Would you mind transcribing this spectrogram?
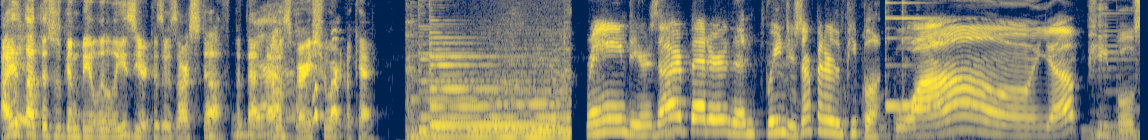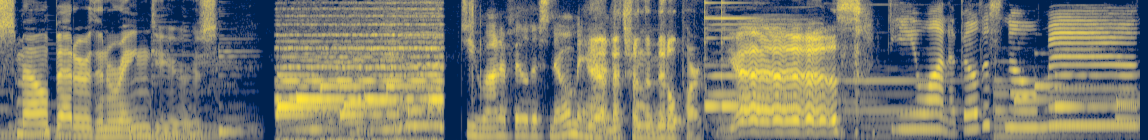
I thought this was going to be a little easier because it was our stuff, but that, that was very short. Okay. Reindeers are better than reindeers are better than people. Wow. Yep. People smell better than reindeers. Do you want to build a snowman? Yeah, that's from the middle part. Yes. Do you want to build a snowman?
